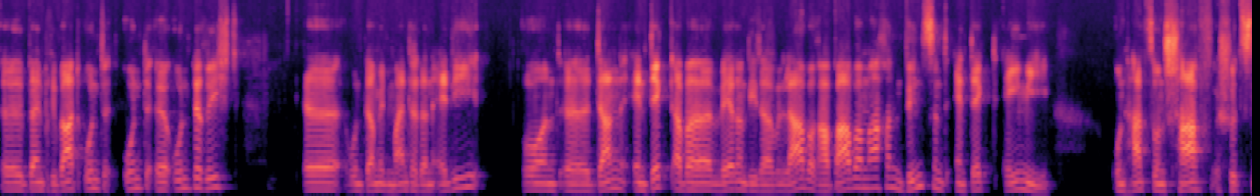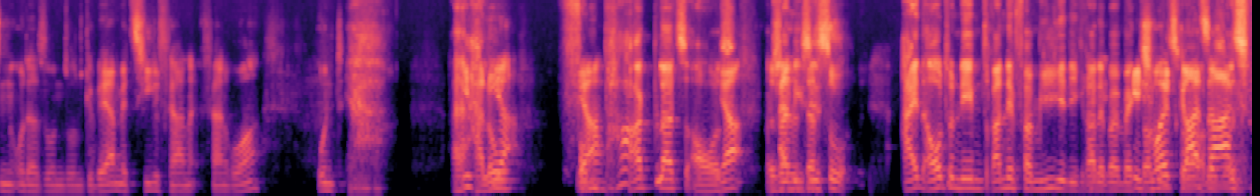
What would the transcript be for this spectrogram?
äh, dein Privatunterricht? Äh, äh, und damit meint er dann Eddie. Und äh, dann entdeckt aber, während die da Laberababer machen, Vincent entdeckt Amy und hat so ein Scharfschützen oder so ein, so ein Gewehr mit Zielfernrohr. Und ja. Äh, hallo, vom ja. Parkplatz aus. Ja. Wahrscheinlich also ist so ein Auto nebendran eine Familie, die gerade bei McDonald's Ich wollte es gerade sagen, so.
